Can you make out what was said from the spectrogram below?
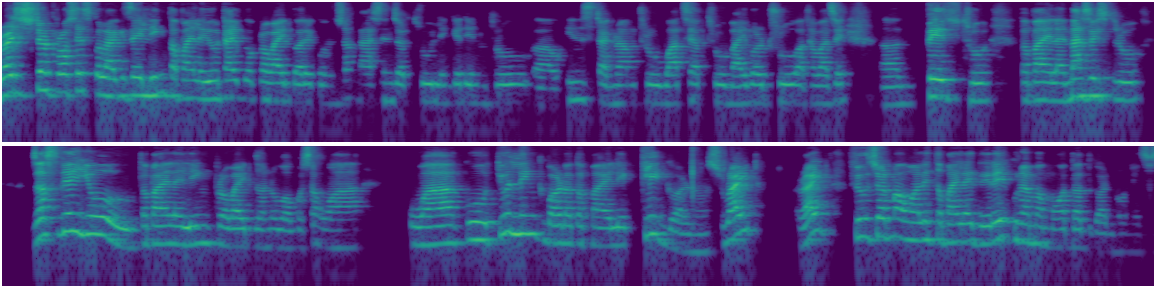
रजिस्टर प्रोसेसको लागि चाहिँ लिङ्क तपाईँलाई यो टाइपको प्रोभाइड गरेको हुन्छ। Messenger through LinkedIn through Instagram through WhatsApp through Viber through अथवा चाहिँ पेज थ्रु तपाईँलाई म्यासेज थ्रु जसले यो तपाईँलाई लिङ्क प्रोभाइड गर्नुभएको छ उहाँ उहाँको त्यो लिङ्कबाट तपाईँले क्लिक गर्नुहोस् राइट राइट फ्युचरमा उहाँले तपाईँलाई धेरै कुरामा मद्दत गर्नुहुनेछ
